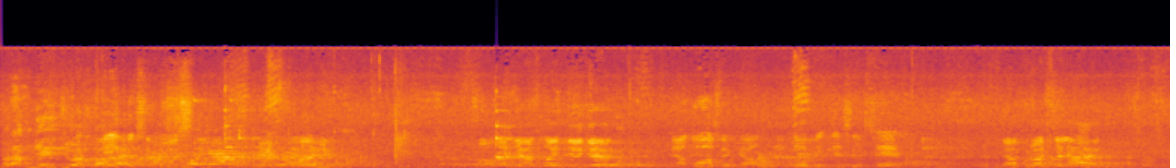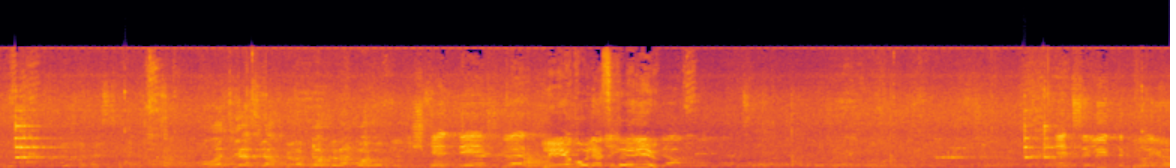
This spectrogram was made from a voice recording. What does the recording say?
Наравне идешь, давай! Молодец. Daug nesilsėk. Не бросай! Молодец, Янка, работай, работай! Iškentės, gerai. Лигу, tik nuo jų.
